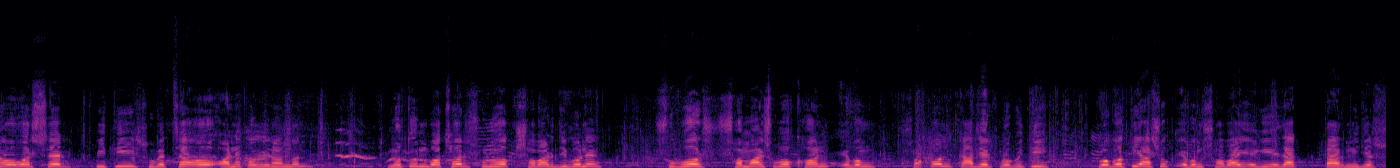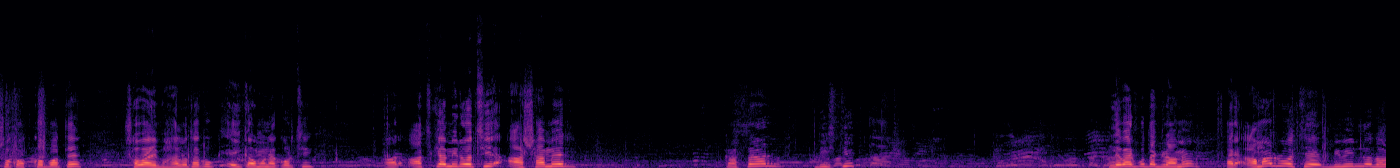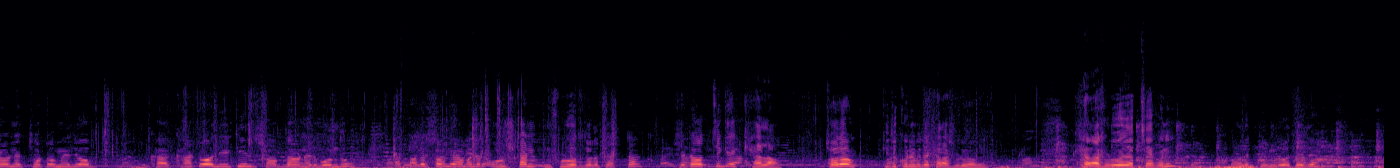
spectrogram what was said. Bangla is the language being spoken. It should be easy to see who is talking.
Speaker 1: নববর্ষের প্রীতি, শুভেচ্ছা ও অনেক অভিনন্দন। নতুন বছর শুরু হোক সবার জীবনে। শুভ সময় শুভক্ষণ এবং সকল কাজের প্রগতি প্রগতি আসুক এবং সবাই এগিয়ে যাক তার নিজস্ব কক্ষপথে। সবাই ভালো থাকুক, এই কামনা করছি। আর আজকে আমি রয়েছি আসামের কাসার ডিস্ট্রিক্ট, লেবারপোতা গ্রামে। আর আমার রয়েছে বিভিন্ন ধরনের ছোট মেজ খাটো লিটিল সব ধরনের বন্ধু। আর তাদের সঙ্গে আমাদের অনুষ্ঠান শুরু হতে চলেছে একটা। সেটা হচ্ছে গিয়ে খেলা। চলো কিছুক্ষণের মধ্যে খেলা শুরু হবে। খেলা শুরু হয়ে যাচ্ছে এখনই। আমাদের টিম রয়েছে যে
